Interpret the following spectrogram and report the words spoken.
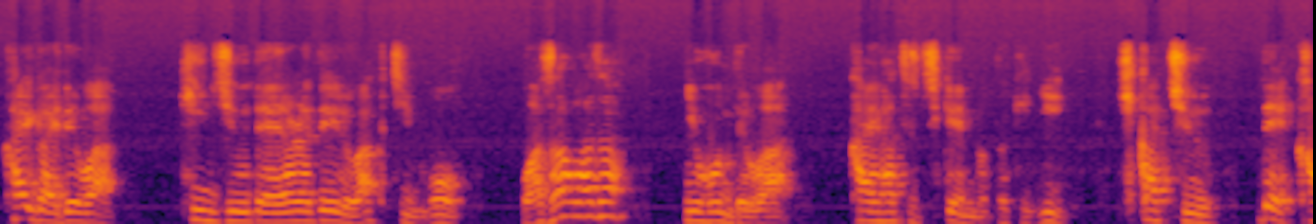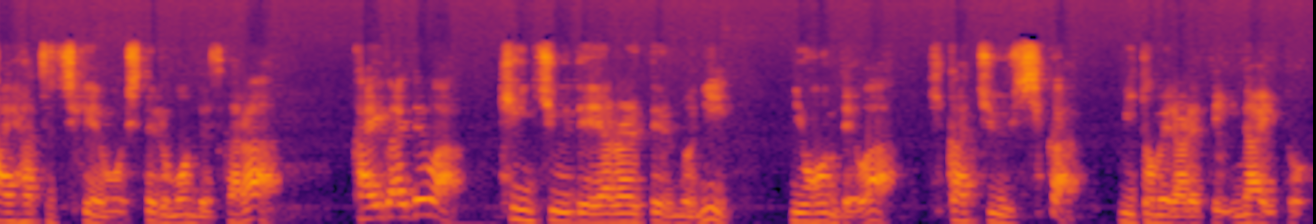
海外では緊中でやられているワクチンもわざわざ日本では開発治験の時に皮下中で開発治験をしてるもんですから海外では緊中でやられているのに日本では皮下中しか認められていないと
